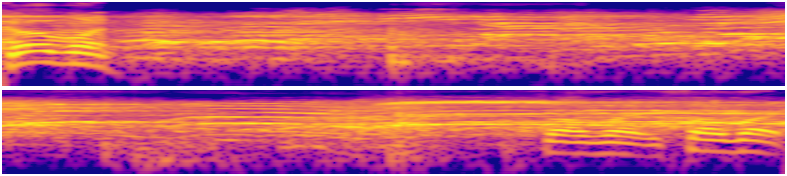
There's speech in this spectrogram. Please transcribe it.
Good one. It's all right. It's all right.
